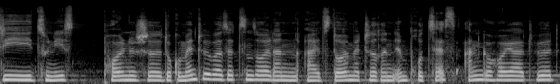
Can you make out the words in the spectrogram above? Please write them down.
die zunächst polnische Dokumente übersetzen soll, dann als Dolmetscherin im Prozess angeheuert wird.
